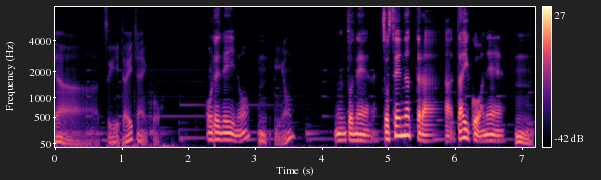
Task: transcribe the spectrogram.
じゃあ次大ちゃん行こ俺でいいの？ううんいいよ。うんとね、女性になったら、大子はね、うん。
